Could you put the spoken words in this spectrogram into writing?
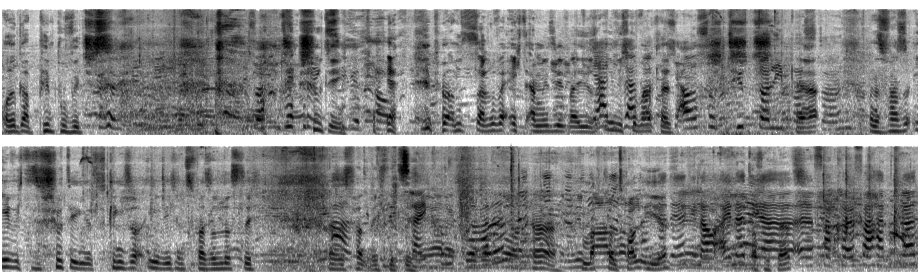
Olga Pimpovics Shooting. Ja, wir haben uns darüber echt amüsiert, weil die das Ja, ewig gemacht hat. aus, so Typ Dolly Ja. Und es war so ewig, dieses Shooting, es ging so ewig und es war so lustig. Also das fand ich witzig. Polizei kommt gerade. Ah, macht Kontrolle hier. Der, genau, einer der äh, Verkäufer hat gerade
